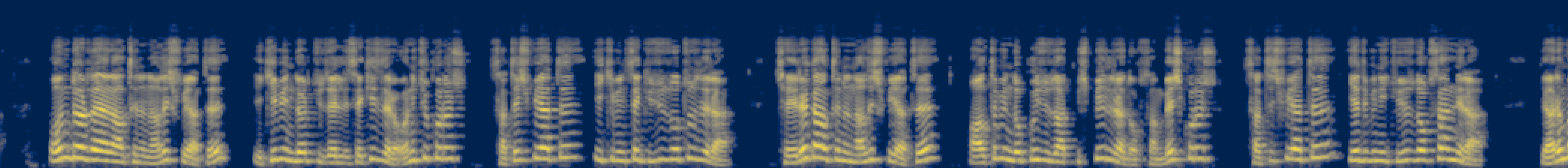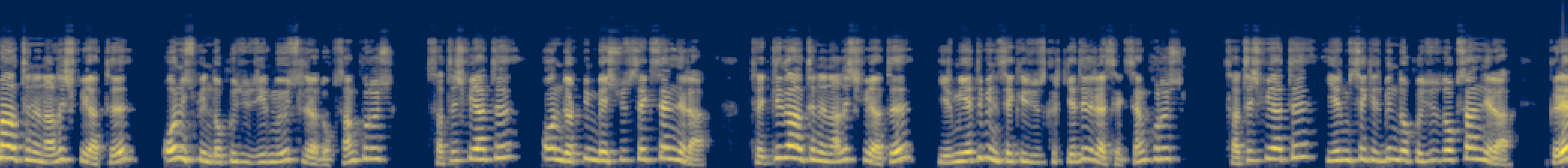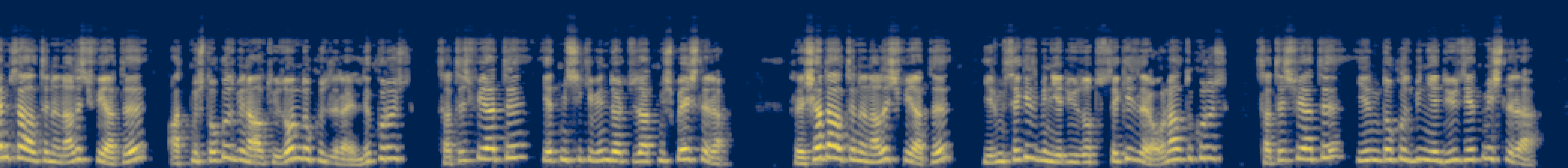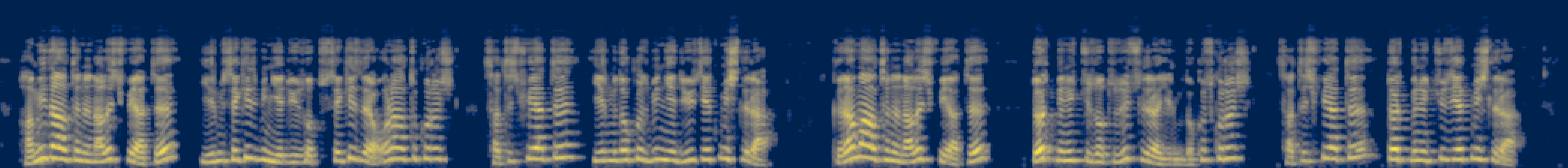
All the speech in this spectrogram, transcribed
14 ayar altının alış fiyatı 2458 lira 12 kuruş, satış fiyatı 2830 lira. Çeyrek altının alış fiyatı 6961 lira 95 kuruş, satış fiyatı 7290 lira. Yarım altının alış fiyatı 13.923 lira 90 kuruş, satış fiyatı 14.580 lira. Teklik altının alış fiyatı 27.847 lira 80 kuruş, satış fiyatı 28.990 lira. Gremsi altının alış fiyatı 69.619 lira 50 kuruş, satış fiyatı 72.465 lira. Reşat altının alış fiyatı 28.738 lira 16 kuruş, satış fiyatı 29.770 lira. Hamid altının alış fiyatı 28.738 lira 16 kuruş, satış fiyatı 29.770 lira. Gram altının alış fiyatı 4333 lira 29 kuruş, satış fiyatı 4370 lira.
